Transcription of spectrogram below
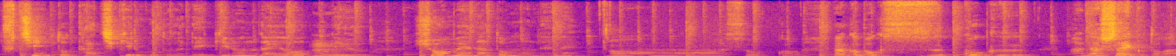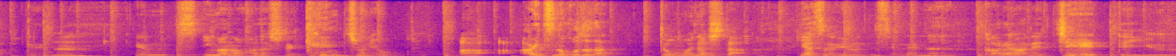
プチンと断ち切ることができるんだよっていう証明だと思うんだよね。うん、あそうか。なんか僕すっごく話したいことがあって、うん、今の話で顕著にああいつのことだって思い出したやつがいるんですよね。彼はね J っていう、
